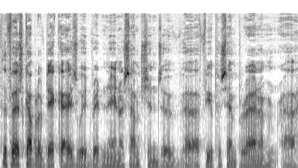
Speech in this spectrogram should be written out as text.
for the first couple of decades, we'd written in assumptions of uh, a few percent per annum uh,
